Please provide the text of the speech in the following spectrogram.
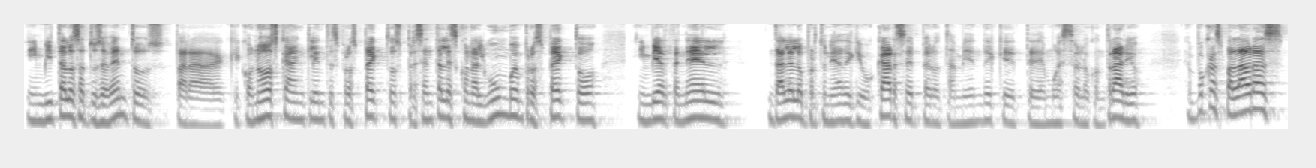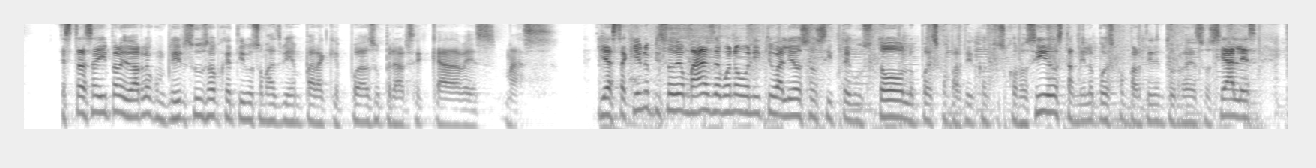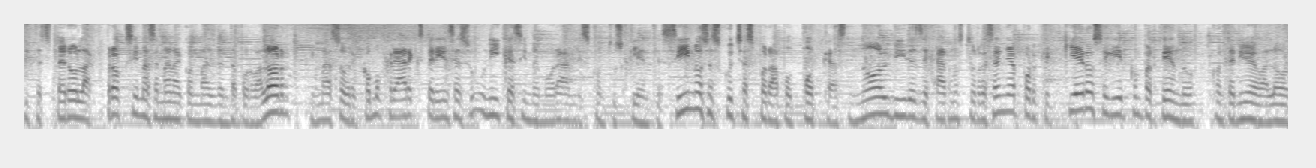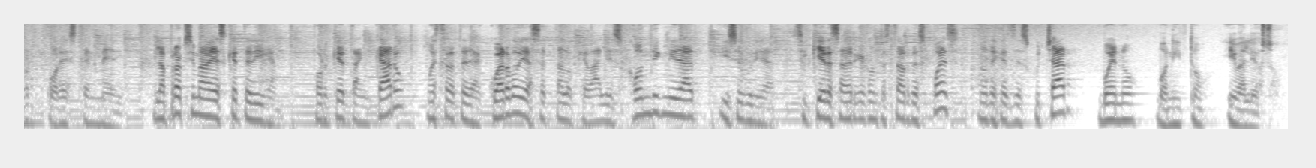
invítalos a tus eventos para que conozcan clientes prospectos, preséntales con algún buen prospecto, invierte en él, dale la oportunidad de equivocarse, pero también de que te demuestre lo contrario. En pocas palabras, Estás ahí para ayudarlo a cumplir sus objetivos o más bien para que pueda superarse cada vez más. Y hasta aquí un episodio más de Bueno, Bonito y Valioso. Si te gustó, lo puedes compartir con tus conocidos, también lo puedes compartir en tus redes sociales y te espero la próxima semana con más venta por valor y más sobre cómo crear experiencias únicas y memorables con tus clientes. Si nos escuchas por Apple Podcast, no olvides dejarnos tu reseña porque quiero seguir compartiendo contenido de valor por este medio. Y la próxima vez que te digan, ¿Por qué tan caro? Muéstrate de acuerdo y acepta lo que vales con dignidad y seguridad. Si quieres saber qué contestar después, no dejes de escuchar bueno, bonito y valioso.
